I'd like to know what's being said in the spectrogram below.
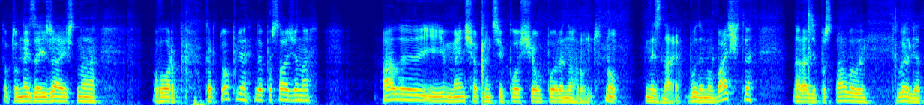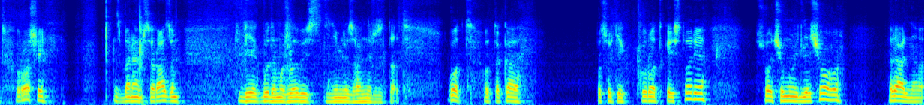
тобто не заїжджаєш на горб картоплі, де посаджена, але і менша, в принципі, площа опори на ґрунт. Ну, не знаю, будемо бачити. Наразі поставили. Вигляд хороший. Зберемося разом. Тоді, як буде можливість, знімлю загальний результат. От, от така, по суті, коротка історія. Що, чому і для чого. Реальна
